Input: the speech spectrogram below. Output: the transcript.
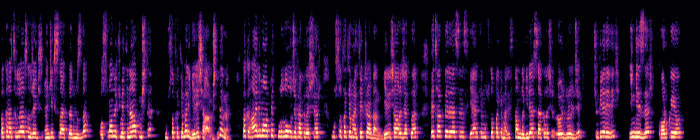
Bakın hatırlarsanız önceki, önceki slaytlarımızda Osmanlı hükümeti ne yapmıştı? Mustafa Kemal'i geri çağırmıştı değil mi? Bakın aynı muhabbet burada da olacak arkadaşlar. Mustafa Kemal'i tekrardan geri çağıracaklar ve takdir ederseniz eğer ki Mustafa Kemal İstanbul'a giderse arkadaşlar öldürülecek. Çünkü ne dedik? İngilizler korkuyor.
